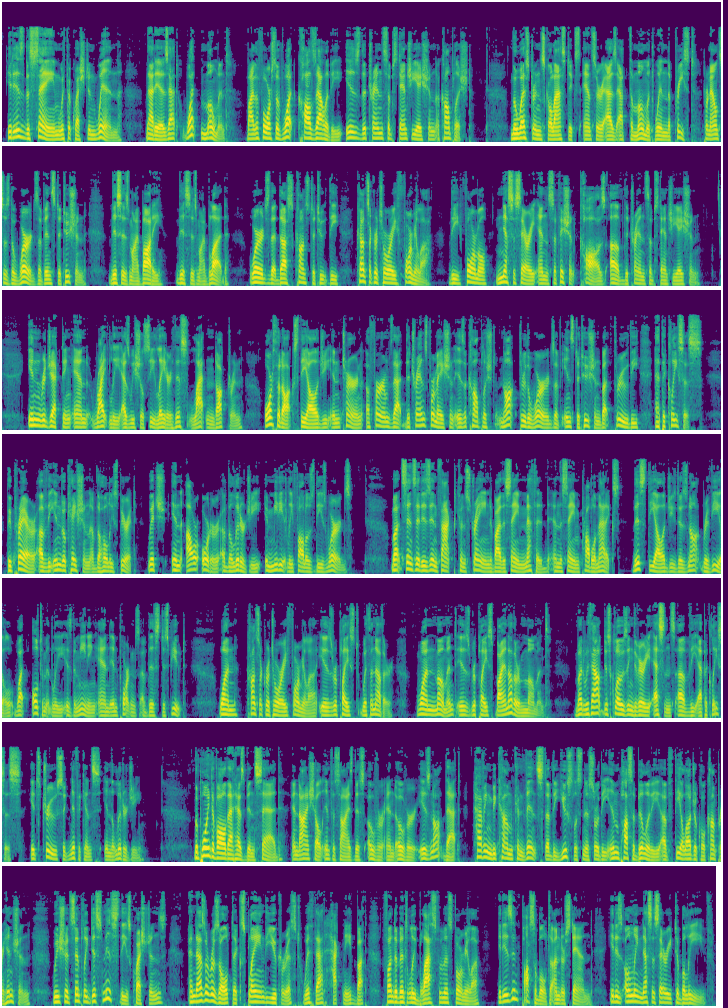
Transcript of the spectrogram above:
It is the same with the question when, that is, at what moment, by the force of what causality, is the transubstantiation accomplished? The Western scholastics answer as at the moment when the priest pronounces the words of institution, This is my body, this is my blood, words that thus constitute the consecratory formula, the formal, necessary, and sufficient cause of the transubstantiation. In rejecting, and rightly, as we shall see later, this Latin doctrine, Orthodox theology in turn affirms that the transformation is accomplished not through the words of institution, but through the epiclesis, the prayer of the invocation of the Holy Spirit, which, in our order of the liturgy, immediately follows these words. But since it is in fact constrained by the same method and the same problematics, this theology does not reveal what ultimately is the meaning and importance of this dispute. One consecratory formula is replaced with another, one moment is replaced by another moment, but without disclosing the very essence of the epiclesis, its true significance in the liturgy. The point of all that has been said, and I shall emphasize this over and over, is not that, having become convinced of the uselessness or the impossibility of theological comprehension, we should simply dismiss these questions and as a result explain the Eucharist with that hackneyed but fundamentally blasphemous formula, it is impossible to understand, it is only necessary to believe.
